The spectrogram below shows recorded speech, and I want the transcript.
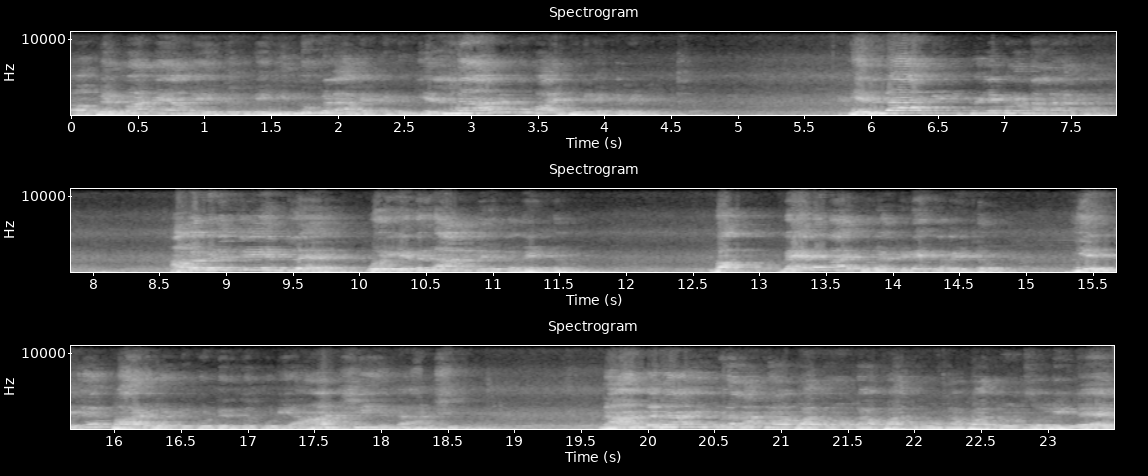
பெரும்பான்மையாக இருக்கக்கூடிய இந்துக்களாக இருக்கட்டும் எல்லாருக்கும் வாய்ப்பு கிடைக்க வேண்டும். எல்லார் வீட்டு பிள்ளைகளும் நல்லா இருக்கணும். அவர்களுக்கு என்று ஒரு எதிர்காலம் இருக்க வேண்டும். வா- வேலை வாய்ப்புகள் கிடைக்க வேண்டும் என்று பாடுபட்டு கொண்டிருக்கக்கூடிய ஆட்சி இந்த ஆட்சி. நாங்க தான் இவங்களெல்லாம் காப்பாத்துறோம் காப்பாத்துறோம் காப்பாற்றுறோம்னு சொல்லிட்டு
